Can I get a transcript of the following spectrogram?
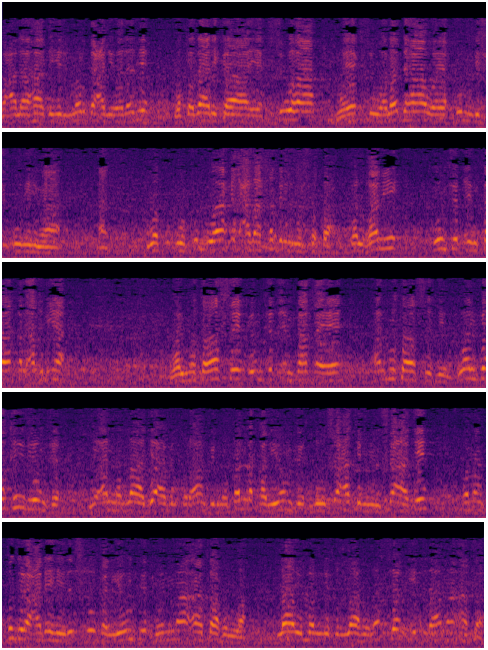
وعلى هذه المرضعه لولده وكذلك يكسوها ويكسو ولدها ويقوم بشؤونهما. وكل واحد على قدر المستطاع. فالغني ينفق إنفاق الأغنياء. والمتوسط ينفق إنفاق إيه؟ المتوسطين. والفقير ينفق لأن الله جاء في القرآن في المطلقه لينفق ذو سعة من سعته ومن قدر عليه رزقه فلينفق مما آتاه الله. لا يكلف الله نفسا إلا ما اتاه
